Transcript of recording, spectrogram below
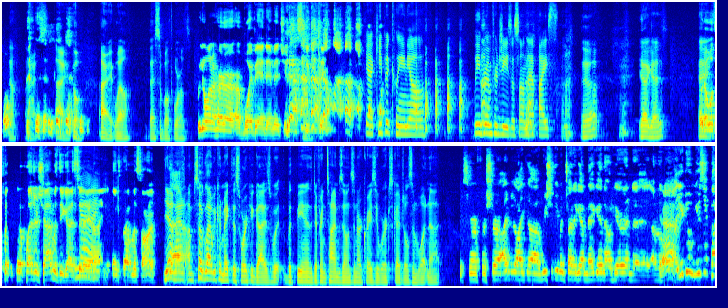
no. No. All right. All right. Cool. All right. Well, best of both worlds. We don't want to hurt our, our boy band image. You know, so we clean- Yeah, keep it clean, y'all. Leave room for Jesus on that face. Yeah. Yeah, guys. But Hey. no, it's been, it's been a pleasure chatting with you guys today. Yeah. Uh, thanks for having us on. Yeah, Yeah. man. I'm so glad we can make this work, you guys, with, with being in the different time zones and our crazy work schedules and whatnot. For sure, for sure. I'd like. Uh, we should even try to get Megan out here. And uh, I don't know. Yeah. Are you doing music, Pat?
